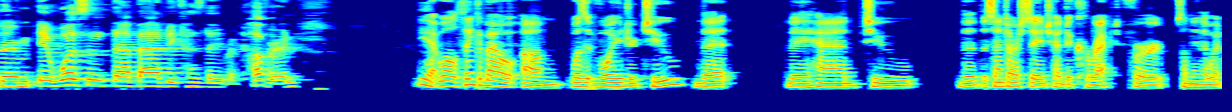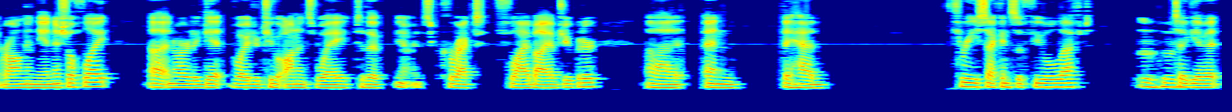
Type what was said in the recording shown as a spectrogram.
they're It wasn't that bad because they recovered. yeah, well, think about um, was it Voyager two that they had to the the Centaur stage had to correct for something that went wrong in the initial flight uh, in order to get Voyager two on its way to the you know its correct flyby of Jupiter, uh, and they had three seconds of fuel left mhm. to give it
